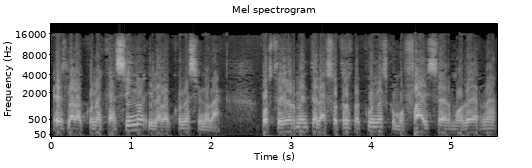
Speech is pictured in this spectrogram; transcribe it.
es la vacuna Cancino y la vacuna Sinovac. Posteriormente, las otras vacunas como Pfizer, Moderna,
